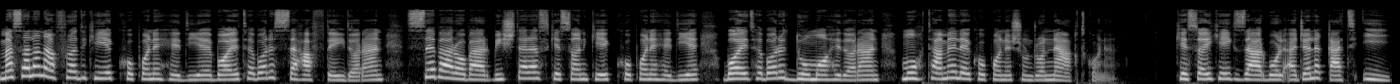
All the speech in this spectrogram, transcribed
مثلا افرادی که یک کپون هدیه با اعتبار سه هفته ای دارن سه برابر بیشتر از کسانی که یک کپون هدیه با اعتبار دو ماه دارن محتمل کپونشون رو نقد کنن. کسایی که یک ضرب العجل قطعی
